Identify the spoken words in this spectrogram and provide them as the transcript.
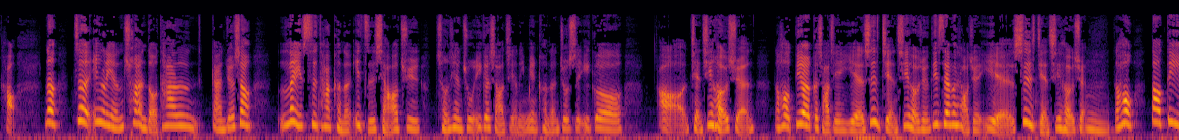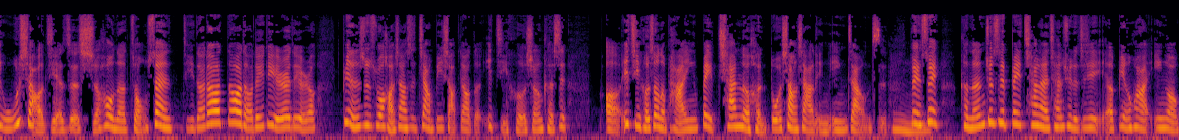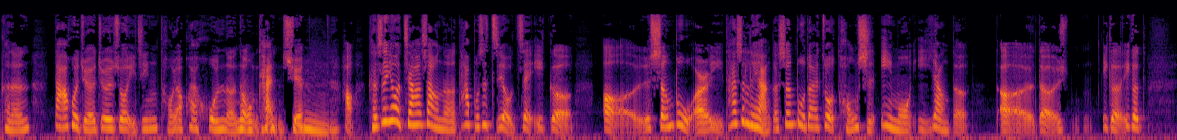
好，那这一连串的，它感觉上类似，它可能一直想要去呈现出一个小节里面可能就是一个啊、呃、减七和弦，然后第二个小节也是减七和弦，第三个小节也是减七和弦，嗯，然后到第五小节的时候呢，总算滴哒哒哒哒滴滴二滴二，变成是说好像是降 B 小调的一级和声，可是。呃，一级和声的爬音被掺了很多上下零音这样子，嗯、对，所以可能就是被掺来掺去的这些呃变化音哦，可能大家会觉得就是说已经头要快昏了那种感觉。嗯，好，可是又加上呢，它不是只有这一个呃声部而已，它是两个声部都在做同时一模一样的呃的一个一个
